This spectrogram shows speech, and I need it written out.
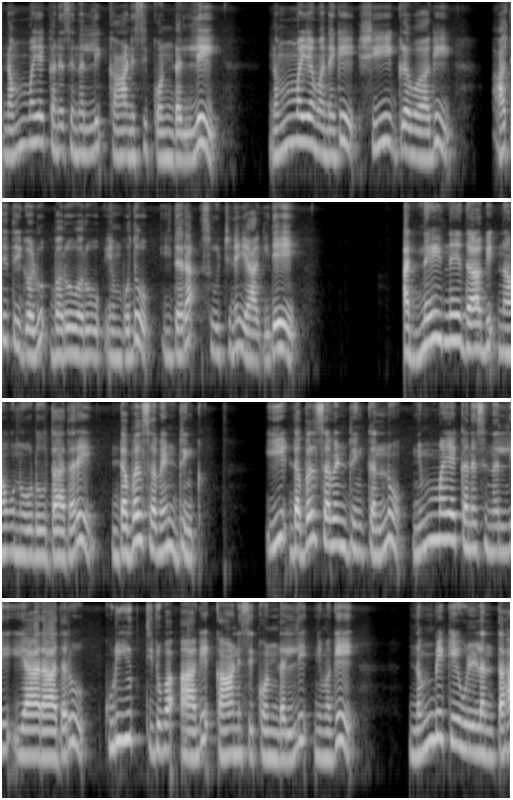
ನಮ್ಮಯ ಕನಸಿನಲ್ಲಿ ಕಾಣಿಸಿಕೊಂಡಲ್ಲಿ ನಮ್ಮಯ ಮನೆಗೆ ಶೀಘ್ರವಾಗಿ ಅತಿಥಿಗಳು ಬರುವರು ಎಂಬುದು ಇದರ ಸೂಚನೆಯಾಗಿದೆ. ಹದಿನೈದನೇದಾಗಿ ನಾವು ನೋಡುವುದಾದರೆ ಡಬಲ್ ಸೆವೆನ್ ಡ್ರಿಂಕ್. ಈ ಡಬಲ್ ಸೆವೆನ್ ಡ್ರಿಂಕನ್ನು ನಿಮ್ಮಯ ಕನಸಿನಲ್ಲಿ ಯಾರಾದರೂ ಕುಡಿಯುತ್ತಿರುವ ಹಾಗೆ ಕಾಣಿಸಿಕೊಂಡಲ್ಲಿ ನಿಮಗೆ ನಂಬಿಕೆಯುಳ್ಳಂತಹ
